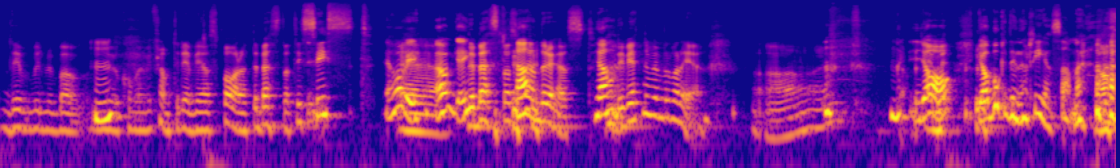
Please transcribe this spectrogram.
det vill vi bara, Mm. nu kommer vi fram till det. Vi har sparat det bästa till sist. Det har vi. Eh, Okej. Det bästa som Ja. händer i höst. Ja. Det vet ni väl vad det är? Ja, Ja, jag har bokat in en resa. Ja,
